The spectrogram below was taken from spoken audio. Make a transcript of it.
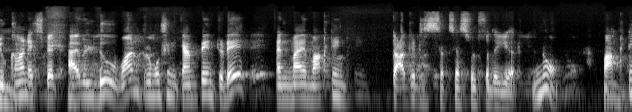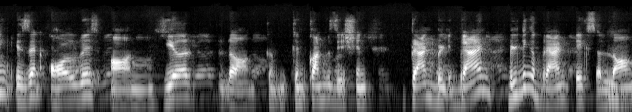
You can't expect I will do one promotion campaign today and my marketing target is successful for the year. No. Marketing is an always on year long conversation. Brand building. Brand building a brand takes a long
